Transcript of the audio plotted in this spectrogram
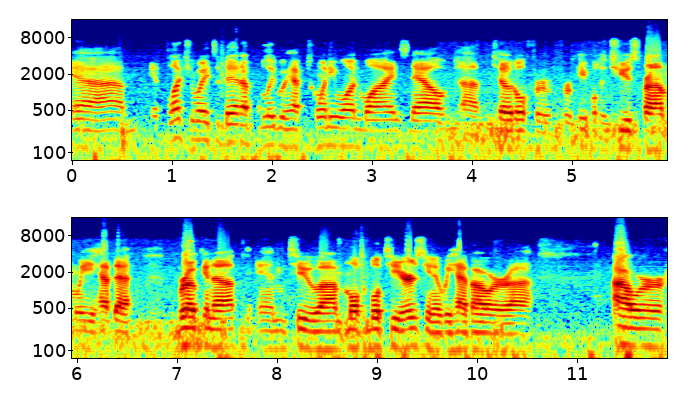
uh, it fluctuates a bit. I believe we have 21 wines now uh, total for, for people to choose from. We have that broken up into uh, multiple tiers. You know, we have our uh, our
